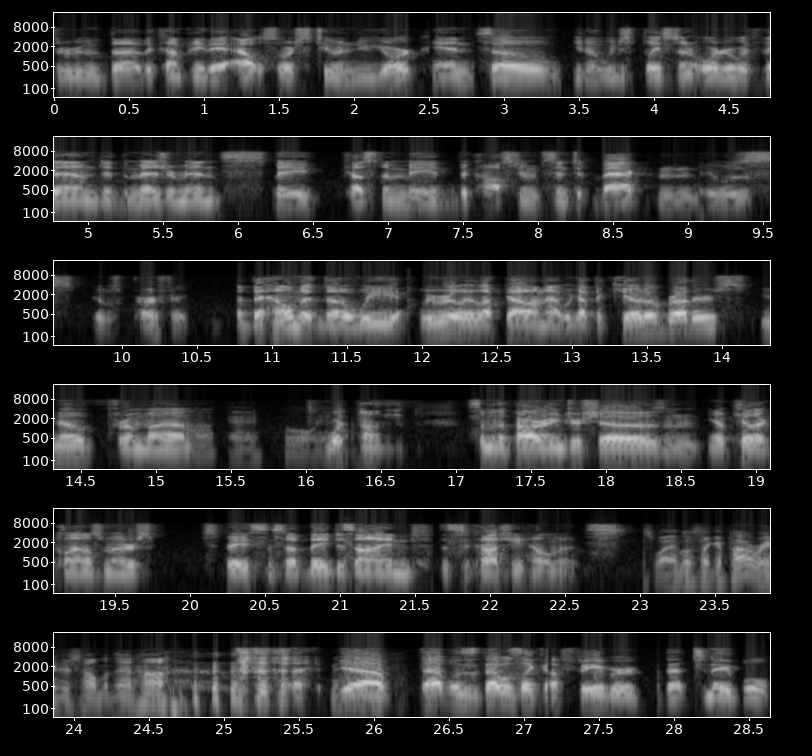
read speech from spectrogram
through the, the company they outsourced to in New York. And so, you know, we just placed an order with them, did the measurements. They custom made the costume, sent it back and it was, it was perfect. The helmet though, we, we really lucked out on that. We got the Chiodo brothers, you know, from, uh, Oh, okay, cool. Yeah. worked on some of the Power Ranger shows and, you know, Killer Clowns from Outer Space and stuff. They designed the Sukashi helmets. That's why it looks like a Power Rangers helmet then, huh? yeah, that was that was like a favor that TenNapel.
